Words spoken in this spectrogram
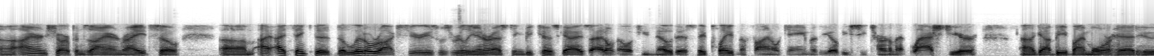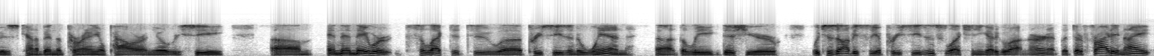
Uh, iron sharpens iron, right? So um, I, I think the the Little Rock series was really interesting because, guys, I don't know if you know this, they played in the final game of the OVC tournament last year, uh, got beat by Morehead, who has kind of been the perennial power in the OVC. Um, and then they were selected to uh, preseason to win uh, the league this year which is obviously a preseason selection. You got to go out and earn it. But their Friday night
